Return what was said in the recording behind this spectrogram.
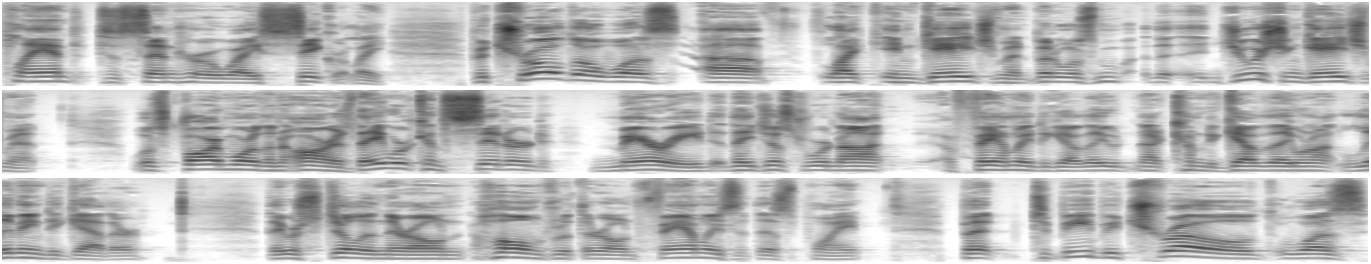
planned to send her away secretly. Betrothal was uh, like engagement, but it was the Jewish engagement was far more than ours. They were considered married. They just were not a family together. They would not come together. They were not living together. They were still in their own homes with their own families at this point. But to be betrothed was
